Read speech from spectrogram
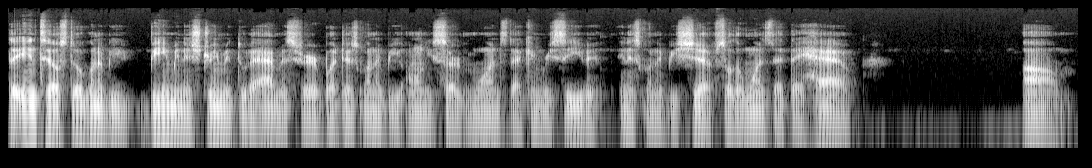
The intel is still going to be beaming and streaming through the atmosphere, but there's going to be only certain ones that can receive it, and it's going to be shifted. So the ones that they have, um,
